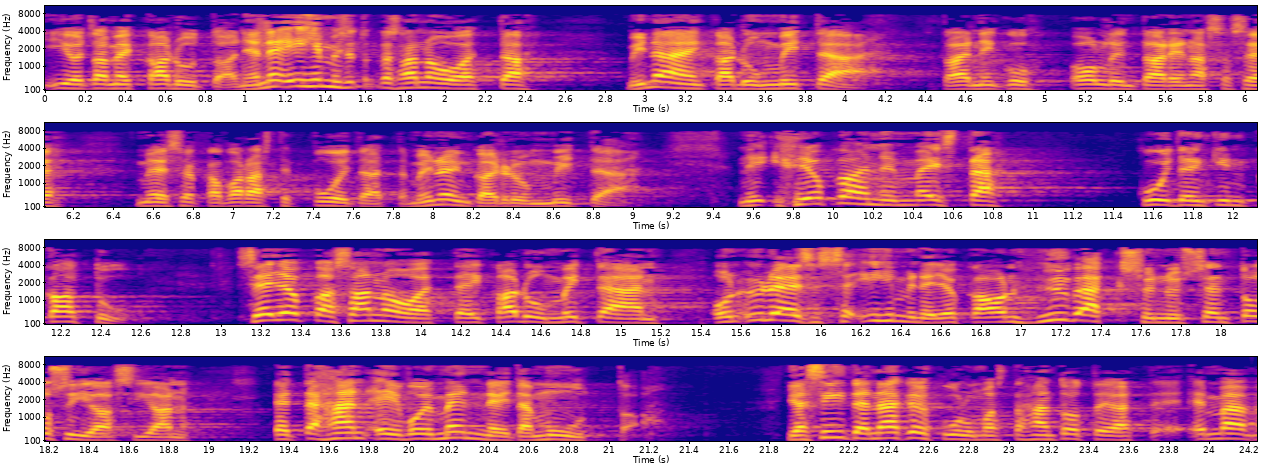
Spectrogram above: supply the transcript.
joita me kadutaan. Ja ne ihmiset, jotka sanoo, että minä en kadu mitään, tai niin kuin Ollin tarinassa se mies, joka varasti puita, että minä en kadu mitään, niin jokainen meistä kuitenkin katuu. Se, joka sanoo, että ei kadu mitään, on yleensä se ihminen, joka on hyväksynyt sen tosiasian, että hän ei voi menneitä muuttaa. Ja siitä näkökulmasta hän toteaa, että en mä,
